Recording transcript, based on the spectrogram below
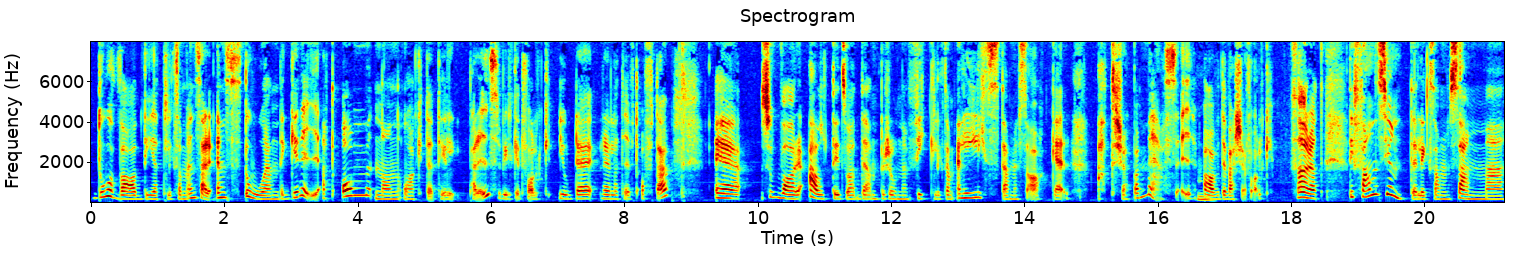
då var det liksom en, så här, en stående grej att om någon åkte till Paris, vilket folk gjorde relativt ofta, eh, så var det alltid så att den personen fick liksom en lista med saker att köpa med sig av diverse folk. För att det fanns ju inte liksom samma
